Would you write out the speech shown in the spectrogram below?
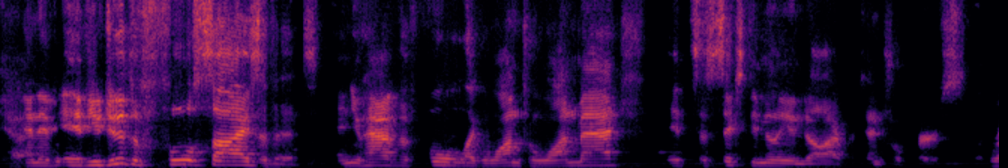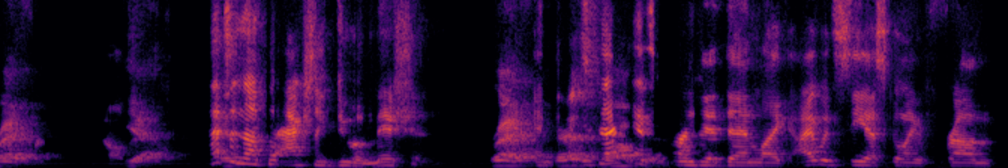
Capital. And if, if you do the full size of it, and you have the full like one to one match, it's a sixty million dollar potential purse. Right. Yeah. That's and, enough to actually do a mission. Right. And That's if that gets funded, then like I would see us going from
